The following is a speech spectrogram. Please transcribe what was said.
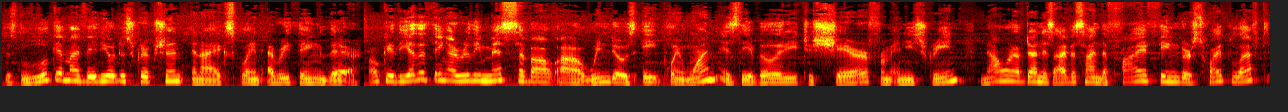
Just look at my video description and I explain everything there. Okay, the other thing I really miss about uh, Windows 8.1 is the ability to share from any screen. Now what I've done is I've assigned the five finger swipe left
